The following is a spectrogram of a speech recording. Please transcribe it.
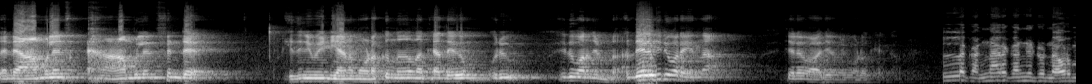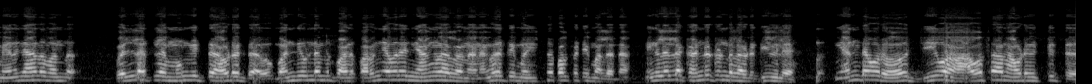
തന്റെ ആംബുലൻസ് ആംബുലൻസിന്റെ ഇതിനു വേണ്ടിയാണ് മുടക്കുന്നതെന്നൊക്കെ അദ്ദേഹം ഒരു ഇത് പറഞ്ഞിട്ടുണ്ട്. അദ്ദേഹത്തിന് പറയുന്ന ചില വാചകങ്ങൾ കൂടെ കേൾക്കാം. നല്ല കണ്ണാരെ കണ്ടിട്ടുണ്ട്. അവർ മെനഞ്ഞാന്ന് വന്ന് വെള്ളത്തിലെ മുങ്ങിട്ട് അവിടെ വണ്ടി ഉണ്ടെന്ന് പറഞ്ഞവരെ ഞങ്ങളല്ല ഞങ്ങളെ ടീം ഇഷ്ടപ്പെട്ട ടീം അല്ല നിങ്ങളെല്ലാം കണ്ടിട്ടുണ്ടല്ലോ അവിടെ ടിവിയിലെ എന്റെ ഒരു ജീവ അവസാനം അവിടെ ഇട്ടിട്ട്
